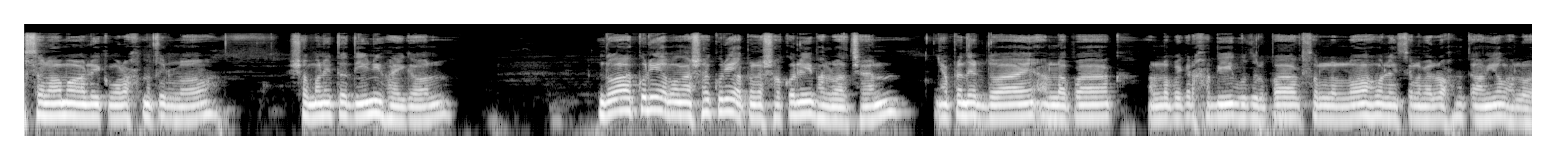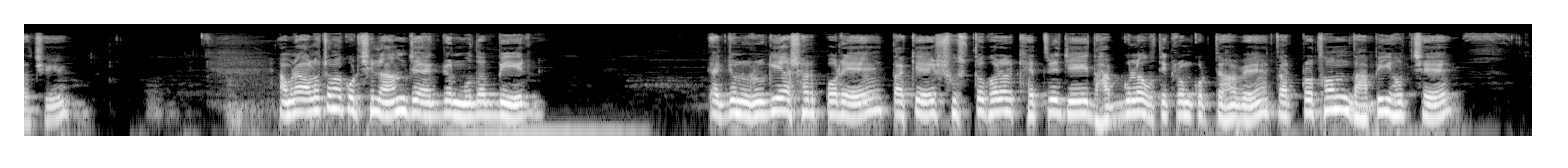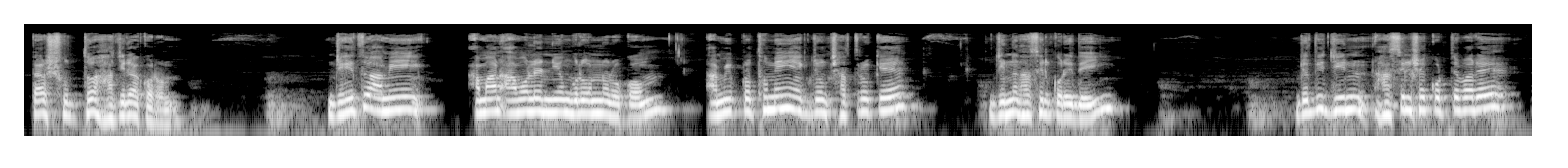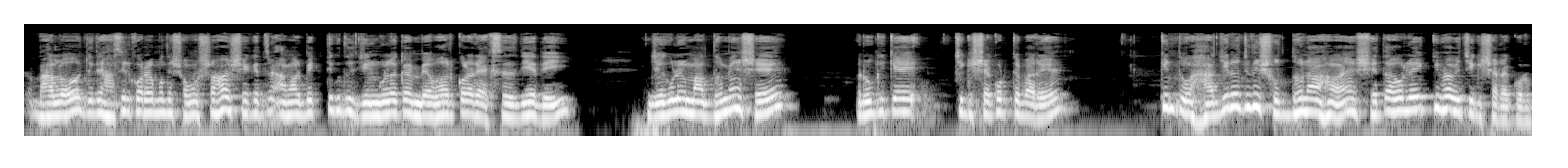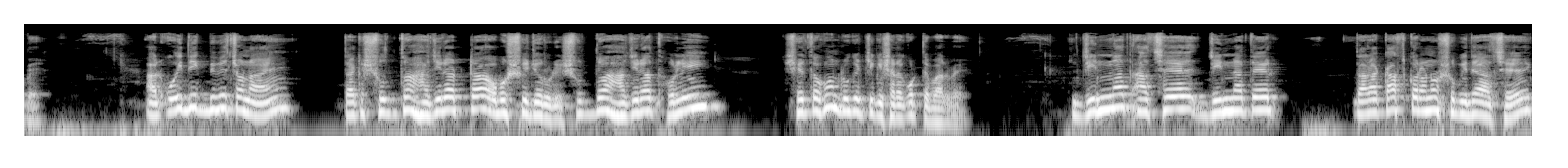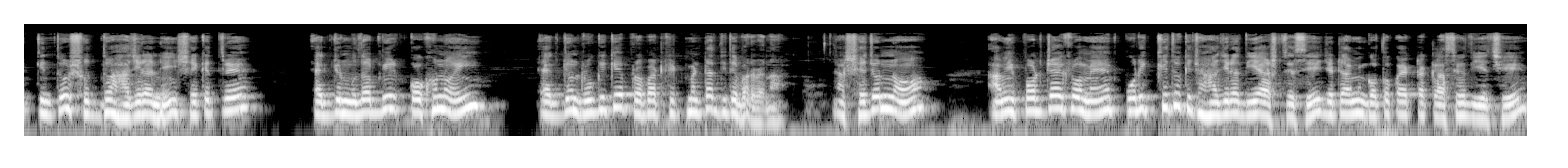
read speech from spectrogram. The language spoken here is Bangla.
আসসালামু আলাইকুম রহমতুল্লাহ। সম্মানিত দিনই ভাইগণ, দোয়া করি এবং আশা করি আপনারা সকলেই ভালো আছেন। আপনাদের দোয়ায় আল্লাহ পাক, আল্লাহ পাকের হাবিব, হুজুর পাক সাল্লাহ আলাইসাল্লামের রহমতে আমিও ভালো আছি। আমরা আলোচনা করছিলাম যে একজন মুদাব্বির, একজন রুগী আসার পরে তাকে সুস্থ করার ক্ষেত্রে যে ধাপগুলো অতিক্রম করতে হবে, তার প্রথম ধাপই হচ্ছে তার শুদ্ধ হাজিরাকরণ যেহেতু আমি আমার আমলের নিয়মগুলো অন্যরকম, আমি প্রথমেই একজন ছাত্রকে জিন্নাত হাসিল করে দেই। যদি জিন হাসিল সে করতে পারে, ভালো। যদি হাসিল করার মধ্যে সমস্যা হয়, সেক্ষেত্রে আমার ব্যক্তিগত জিনগুলোকে আমি ব্যবহার করার অ্যাক্সেস দিয়ে দেই, যেগুলির মাধ্যমে সে রুগীকে চিকিৎসা করতে পারে। কিন্তু হাজিরা যদি শুদ্ধ না হয়, সে তাহলে কীভাবে চিকিৎসাটা করবে? আর ওই দিক বিবেচনায় তাকে শুদ্ধ হাজিরাতটা অবশ্যই জরুরি। শুদ্ধ হাজিরাত হলেই সে তখন রোগীর চিকিৎসাটা করতে পারবে। জিন্নাত আছে, জিন্নাতের তারা কাজ করানোর সুবিধা আছে, কিন্তু শুদ্ধ হাজিরা নেই। সেক্ষেত্রে একজন মুদাব্বির কখনোই একজন রুগীকে প্রপার ট্রিটমেন্টটা দিতে পারবে না। আর সেজন্য আমি পর্যায়ক্রমে পরীক্ষিত কিছু হাজিরা দিয়ে আসতেছি, যেটা আমি গত কয়েকটা ক্লাসেও দিয়েছি।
